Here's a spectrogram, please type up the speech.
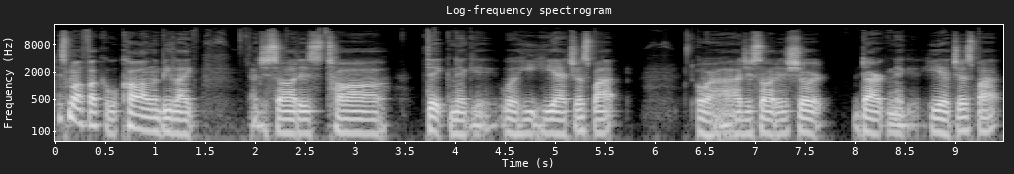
This motherfucker will call and be like, I just saw this tall, thick nigga. Well, he, he at your spot. Or I just saw this short, dark nigga. He at your spot.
